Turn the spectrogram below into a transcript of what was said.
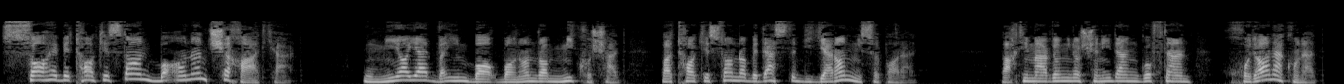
صاحب تاکستان با آنان چه خواهد کرد؟ او میآید و این باغبانان را می‌کشد و تاکستان را به دست دیگران می سپارد. وقتی مردم این را شنیدند گفتند خدا نکند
